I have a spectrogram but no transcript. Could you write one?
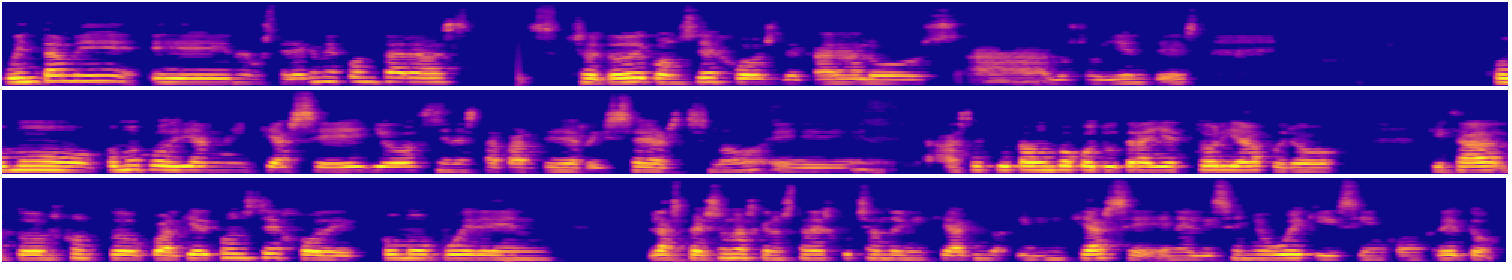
Cuéntame, eh, me gustaría que me contaras, sobre todo de consejos de cara a los, a los oyentes, cómo, cómo podrían iniciarse ellos en esta parte de research. ¿no? Eh, has explicado un poco tu trayectoria, pero quizá todos, cualquier consejo de cómo pueden las personas que nos están escuchando iniciarse en el diseño UX y en concreto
